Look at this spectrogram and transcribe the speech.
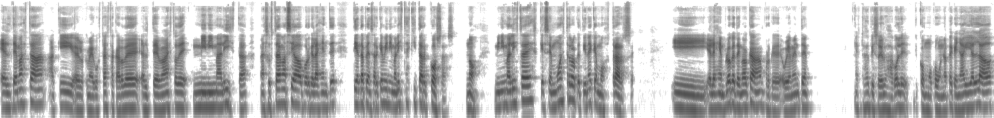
El tema está aquí, eh, lo que me gusta destacar del tema esto de minimalista, me asusta demasiado porque la gente tiende a pensar que minimalista es quitar cosas. No, minimalista es que se muestra lo que tiene que mostrarse. Y el ejemplo que tengo acá, porque obviamente estos episodios los hago como con una pequeña guía al lado,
